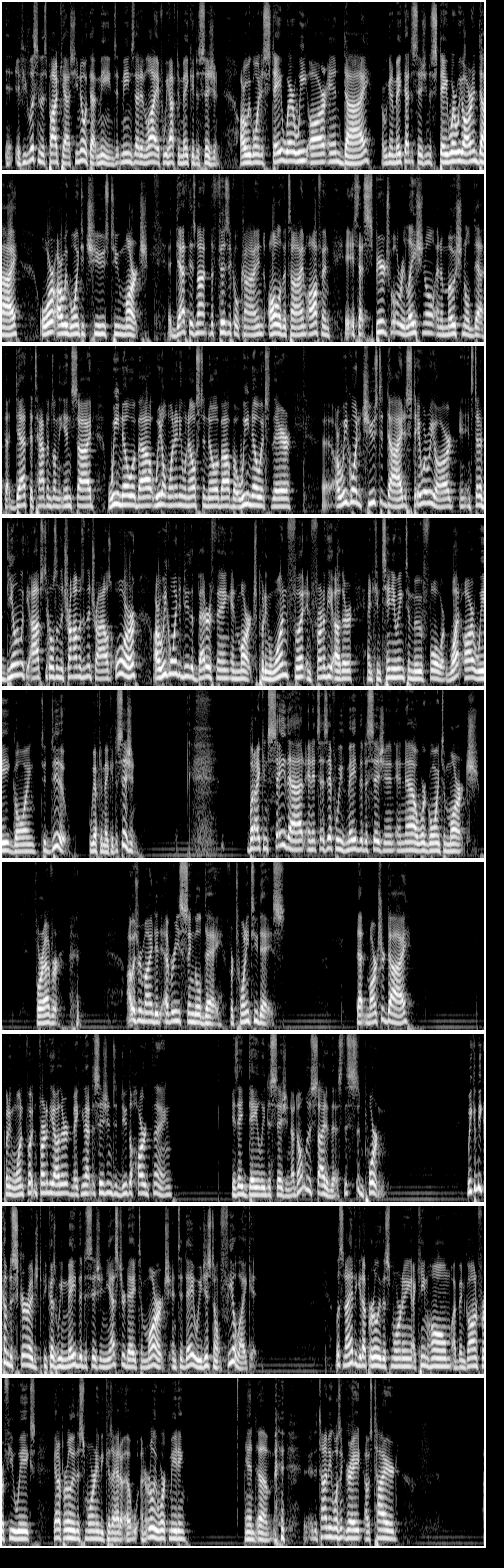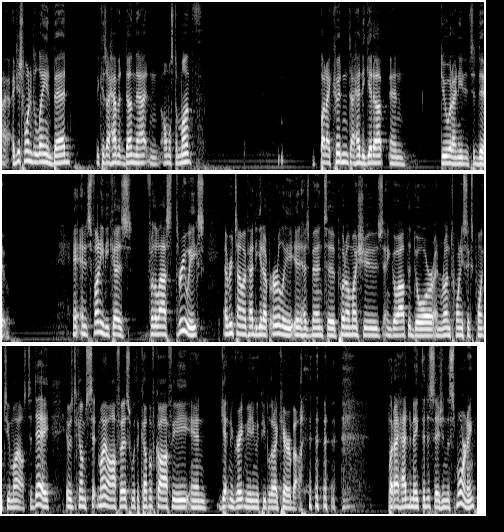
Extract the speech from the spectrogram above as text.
if you listen to this podcast, you know what that means. It means that in life we have to make a decision. Are we going to stay where we are and die? Are we going to make that decision to stay where we are and die? Or are we going to choose to march? Death is not the physical kind all of the time. Often it's that spiritual, relational, and emotional death. That death that happens on the inside we know about. We don't want anyone else to know about, but we know it's there. Uh, are we going to choose to die, to stay where we are, instead of dealing with the obstacles and the traumas and the trials? Or are we going to do the better thing and march, putting one foot in front of the other and continuing to move forward? What are we going to do? we have to make a decision. But I can say that, and it's as if we've made the decision and now we're going to march forever. I was reminded every single day for 22 days that march or die, putting one foot in front of the other, making that decision to do the hard thing, is a daily decision. Now, don't lose sight of this. This is important. We can become discouraged because we made the decision yesterday to march and today we just don't feel like it. Listen, I had to get up early this morning. I came home. I've been gone for a few weeks. got up early this morning because I had a, a, an early work meeting, and um, the timing wasn't great. I was tired. I, I just wanted to lay in bed because I haven't done that in almost a month. But I couldn't. I had to get up and do what I needed to do. And, and it's funny because for the last three weeks, every time I've had to get up early, it has been to put on my shoes and go out the door and run 26.2 miles. Today, it was to come sit in my office with a cup of coffee and get in a great meeting with people that I care about. but I had to make the decision this morning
